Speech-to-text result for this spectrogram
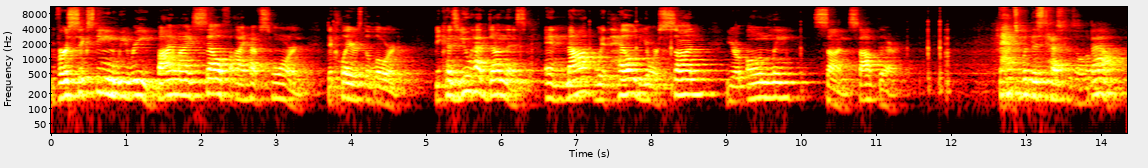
Verse 16, we read, By myself I have sworn, declares the Lord, because you have done this and not withheld your son, your only son. Stop there. That's what this test was all about.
